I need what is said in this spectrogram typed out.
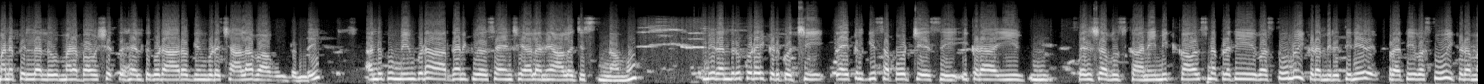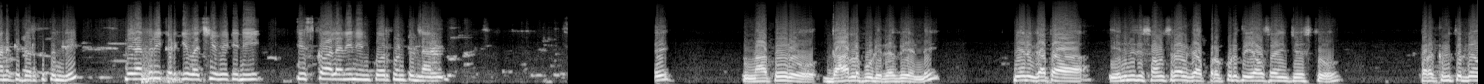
మన పిల్లలు మన భవిష్యత్తు హెల్త్ కూడా ఆరోగ్యం కూడా చాలా బాగుంటుంది. అందుకు మేము కూడా ఆర్గానిక్ వ్యవసాయం చేయాలని ఆలోచిస్తున్నాము. మీరందరూ కూడా ఇక్కడికి వచ్చి రైతులకి సపోర్ట్ చేసి ఇక్కడ ఈ వెజిటబుల్స్ కానీ మీకు కావాల్సిన ప్రతి వస్తువులు ఇక్కడ మీరు తినే ప్రతి వస్తువు ఇక్కడ మనకి దొరుకుతుంది. మీరందరూ ఇక్కడికి వచ్చి వీటిని తీసుకోవాలని నేను కోరుకుంటున్నాను. నా పేరు దార్లపూడి రవి అండి. నేను గత ఎనిమిది సంవత్సరాలుగా ప్రకృతి వ్యవసాయం చేస్తూ ప్రకృతిలో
